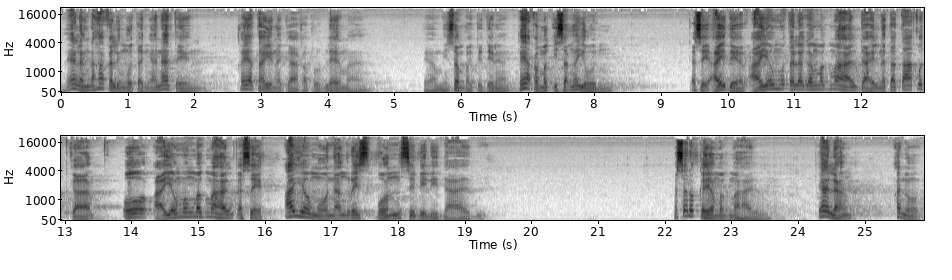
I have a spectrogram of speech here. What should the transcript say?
Kaya lang, nakakalimutan nga natin. Kaya tayo nagkakaproblema. Kaya minsan pagtitinang, kaya ka mag-isa ngayon. Kasi either ayaw mo talagang magmahal dahil natatakot ka o ayaw mong magmahal kasi ayaw mo ng responsibilidad. Masarap kaya magmahal. Kaya lang, ano,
